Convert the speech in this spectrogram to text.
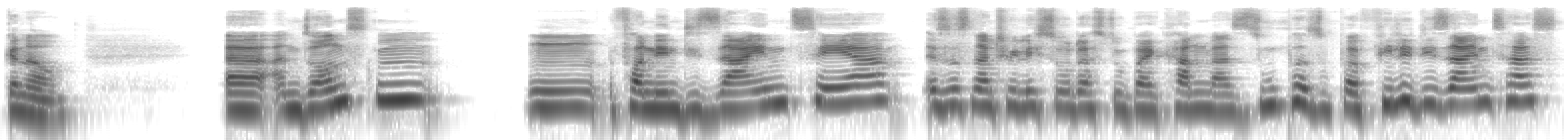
Genau. Äh, ansonsten Mm, von den Designs her ist es natürlich so, dass du bei Canva super, super viele Designs hast.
